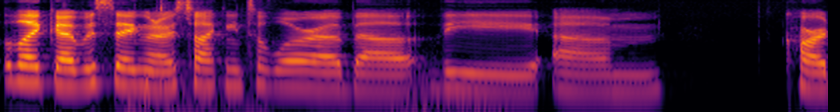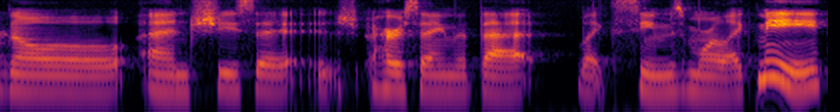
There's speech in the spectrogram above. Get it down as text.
like i was saying when i was talking to laura about the um cardinal and she said her saying that that like seems more like me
